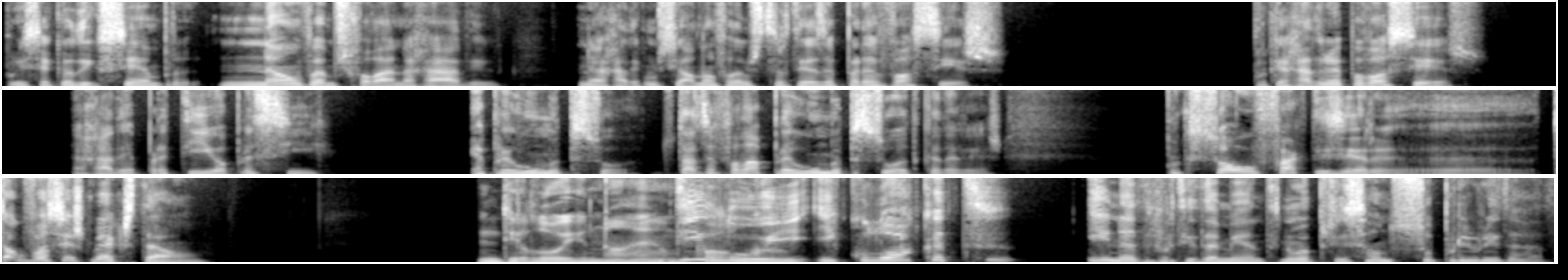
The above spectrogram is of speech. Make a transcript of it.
Por isso é que eu digo sempre: não vamos falar na rádio, na rádio comercial, não falamos de certeza para vocês. Porque a rádio não é para vocês. A rádio é para ti ou para si. É para uma pessoa. Tu estás a falar para uma pessoa de cada vez. Porque só o facto de dizer uh, então vocês como é que estão dilui, não é? Um dilui pouco. e coloca-te inadvertidamente numa posição de superioridade.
